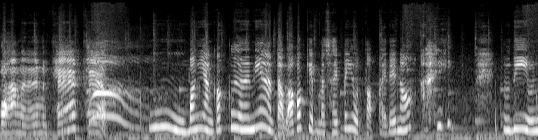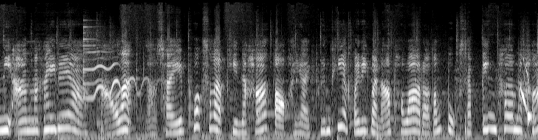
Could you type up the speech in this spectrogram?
กว้างๆเลยนะมันแคบแคบอู้บางอย่างก็เกลือนะเนี่ย แต่ว่าก็เก็บมาใช้ประโยชน์ต่อไปได้เนาะ ดูดิมันมีอานมาให้ด้วยอะ เอาล่ะเราใช้พวกสลับหินนะคะ ต่อขยายพื้นที่ออกไปดีกว่านะ เพราะว่าเราต้องปลูกแซปปิ้งเพิ่มนะคะ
